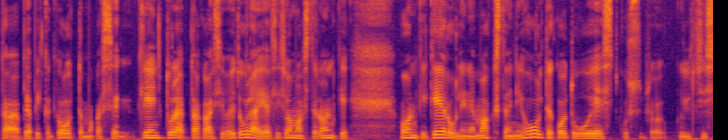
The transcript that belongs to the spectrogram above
ta peab ikkagi ootama, kas see klient tuleb tagasi või ei tule ja siis omastel ongi ongi keeruline maksta nii hooldekodu eest, kus küll siis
